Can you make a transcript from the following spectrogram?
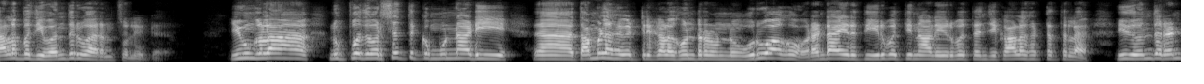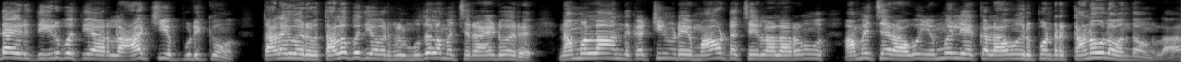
தளபதி வந்துருவாருன்னு சொல்லிட்டு. இவங்களாம் முப்பது வருஷத்துக்கு முன்னாடி தமிழக வெற்றி கழகம்ன்ற ஒன்று உருவாகும். ரெண்டாயிரத்தி இருபத்தி நாலு இருபத்தஞ்சு காலகட்டத்தில். இது வந்து ரெண்டாயிரத்தி இருபத்தி ஆறில் ஆட்சியை பிடிக்கும். தலைவர் தளபதி அவர்கள் முதலமைச்சர் ஆயிடுவார். நம்மெல்லாம் அந்த கட்சியினுடைய மாவட்ட செயலாளரும் அமைச்சராகவும் எம்எல்ஏக்களாகவும் இருப்பன்ற கனவுல வந்தவங்களா?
